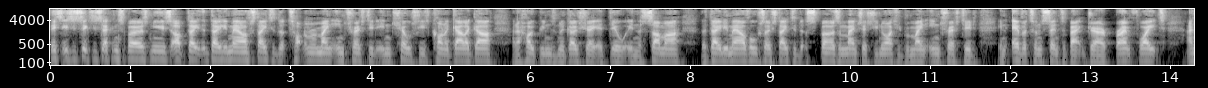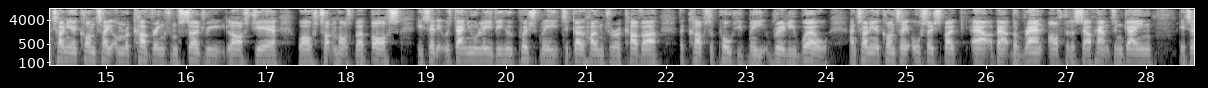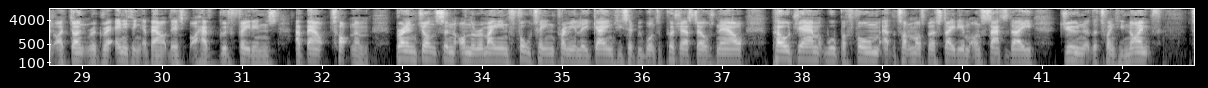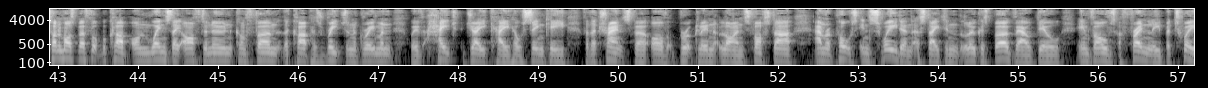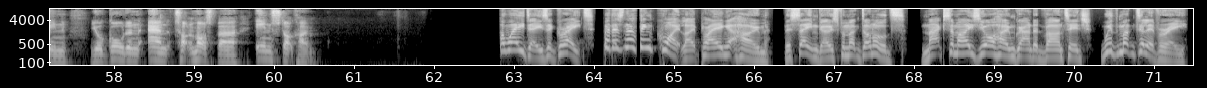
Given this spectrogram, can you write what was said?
This is your 60 second Spurs news update. The Daily Mail have stated that Tottenham remain interested in Chelsea's Conor Gallagher and are hoping to negotiate a deal in the summer. The Daily Mail have also stated that Spurs and Manchester United remain interested in Everton centre back Jarrad Branthwaite. Antonio Conte on recovering from surgery last year, whilst Tottenham Hotspur boss, he said it was Daniel Levy who pushed me to go home to recover. The club supported me really well. Antonio Conte also spoke out about the rant after the Southampton game. He said, I don't regret anything about this, but I have good feelings about Tottenham. Brennan Johnson on the remaining 14 Premier League games. He said, we want to push ourselves now. Pearl Jam will perform at the Tottenham Hotspur Stadium on Saturday, June the 29th. Tottenham Hotspur Football Club on Wednesday afternoon confirmed that the club has reached an agreement with HJK Helsinki for the transfer of Brooklyn Lyons-Foster, and reports in Sweden are stating that the Lucas Bergvall deal involves a friendly between Djurgården and Tottenham Hotspur in Stockholm. Away days are great, but there's nothing quite like playing at home. The same goes for McDonald's. Maximize your home ground advantage with McDelivery.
